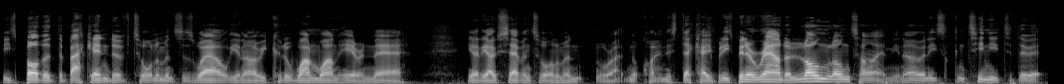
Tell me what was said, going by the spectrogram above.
He's bothered the back end of tournaments as well. You know, he could have won one here and there. You know, the 07 tournament, all right, not quite in this decade, but he's been around a long, long time, you know, and he's continued to do it.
